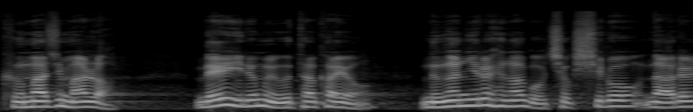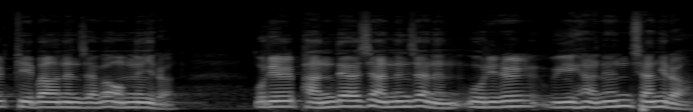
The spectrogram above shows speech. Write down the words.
금하지 말라. 내 이름을 의탁하여 능한 일을 행하고 즉시로 나를 비방하는 자가 없느니라. 우리를 반대하지 않는 자는 우리를 위하는 자니라.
